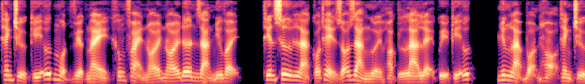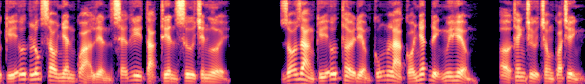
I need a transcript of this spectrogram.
Thanh trừ ký ức một việc này không phải nói nói đơn giản như vậy, thiên sư là có thể rõ ràng người hoặc là lệ quỷ ký ức, nhưng là bọn họ thanh trừ ký ức lúc sau nhân quả liền sẽ ghi tạc thiên sư trên người. Rõ ràng ký ức thời điểm cũng là có nhất định nguy hiểm, ở thanh trừ trong quá trình,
